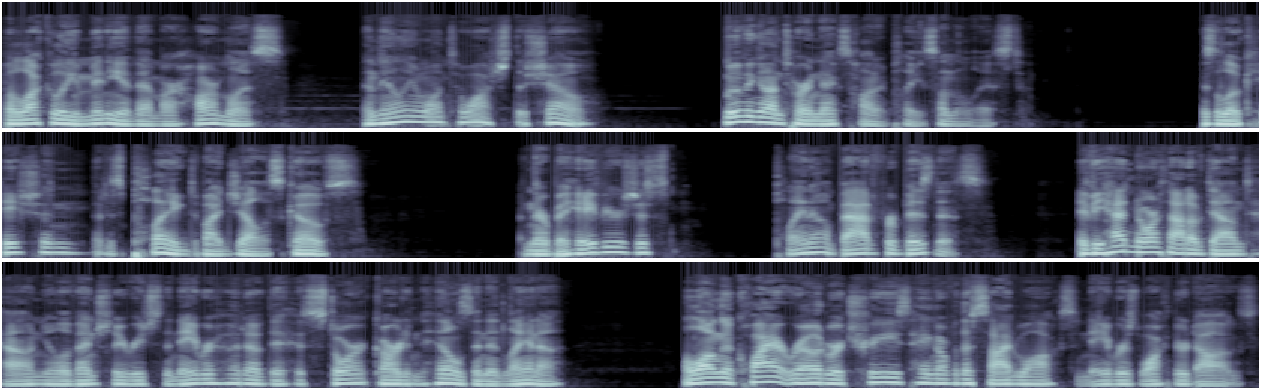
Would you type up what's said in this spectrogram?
but luckily many of them are harmless and they only want to watch the show. Moving on to our next haunted place on the list is a location that is plagued by jealous ghosts, and their behavior is just plain out bad for business. If you head north out of downtown, you'll eventually reach the neighborhood of the historic Garden Hills in Atlanta. Along a quiet road where trees hang over the sidewalks and neighbors walk their dogs,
